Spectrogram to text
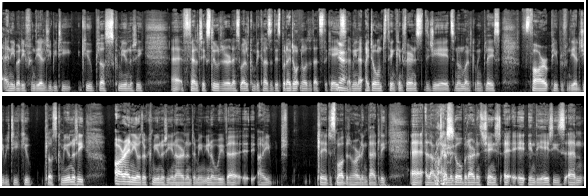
anybody from the LGBTQ plus community uh, felt excluded or less welcome because of this, but I don't know that that's the case. Yeah. I mean, I, I don't think, in fairness to the GA, it's an unwelcoming place for people from the LGBTQ plus community or any other community in Ireland. I mean, you know, we've uh, I played a small bit of hurling badly uh, a long right. time ago, but Ireland's changed uh, in the 80s. Um,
